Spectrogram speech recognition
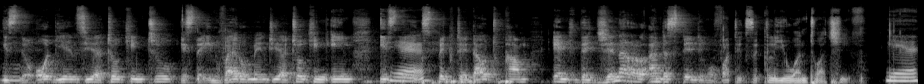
It's mm-hmm. the audience you are talking to, it's the environment you are talking in, it's yeah. the expected outcome, and the general understanding of what exactly you want to achieve. Yeah,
